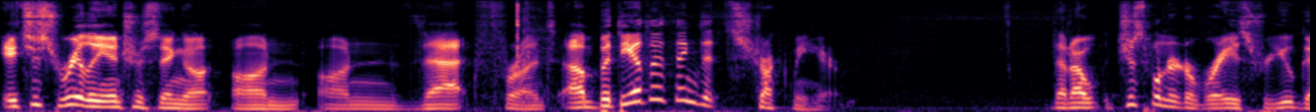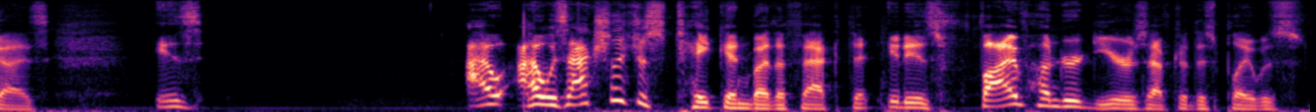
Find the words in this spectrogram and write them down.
it's just really interesting on on, on that front. Um, but the other thing that struck me here that I just wanted to raise for you guys is I, I was actually just taken by the fact that it is 500 years after this play was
